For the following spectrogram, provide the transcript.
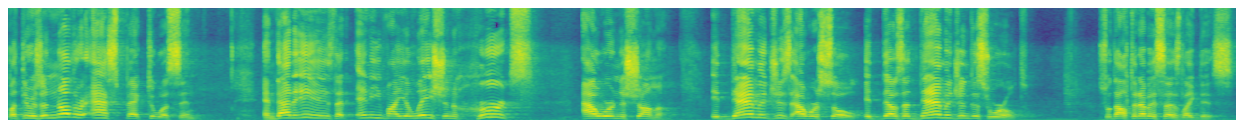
But there is another aspect to a sin. And that is that any violation hurts our neshama. It damages our soul. It does a damage in this world. So the Alter Rebbe says like this,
